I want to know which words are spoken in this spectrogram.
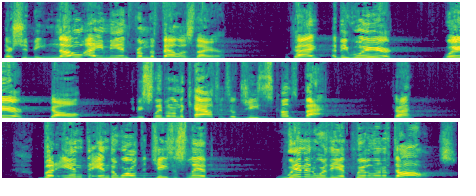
There should be no amen from the fellas there. Okay? That'd be weird. Weird, y'all. You'd be sleeping on the couch until Jesus comes back. Okay? But in the, in the world that Jesus lived, women were the equivalent of dogs.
